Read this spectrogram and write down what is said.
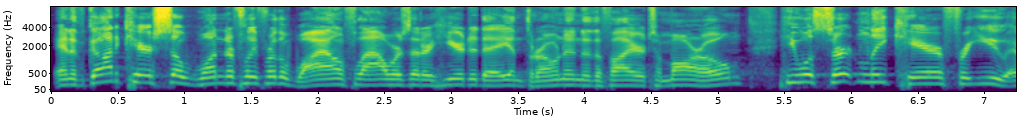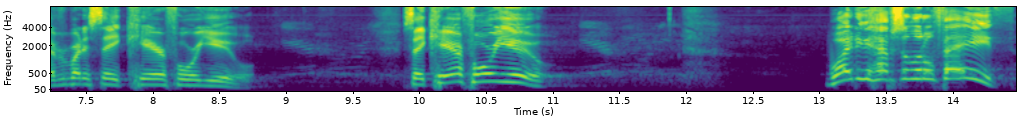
And if God cares so wonderfully for the wildflowers that are here today and thrown into the fire tomorrow, He will certainly care for you. Everybody say, care for you. Care for you. Say, care for you. care for you. Why do you have so little faith?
